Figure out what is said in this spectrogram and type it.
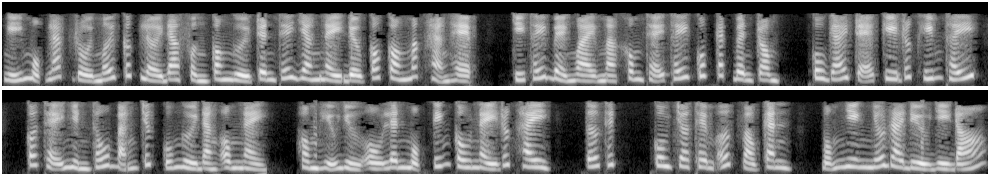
nghĩ một lát rồi mới cất lời đa phần con người trên thế gian này đều có con mắt hạn hẹp, chỉ thấy bề ngoài mà không thể thấy cốt cách bên trong, cô gái trẻ kia rất hiếm thấy, có thể nhìn thấu bản chất của người đàn ông này, Hồng hiểu dự ồ lên một tiếng câu này rất hay, tớ thích cô cho thêm ớt vào canh, bỗng nhiên nhớ ra điều gì đó,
